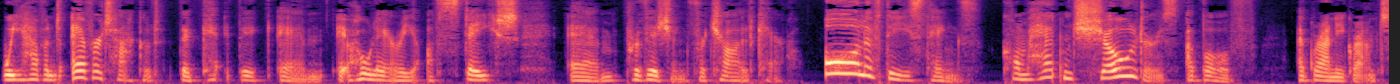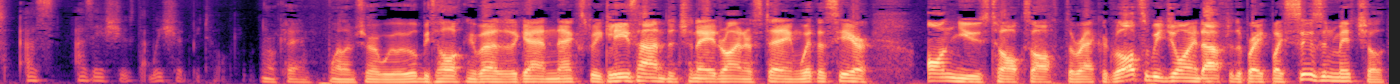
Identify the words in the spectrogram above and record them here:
We haven't ever tackled the, the um, whole area of state um, provision for childcare. All of these things come head and shoulders above a granny grant as, as issues that we should be talking Okay, well, I'm sure we will be talking about it again next week. Lise Hand and Sinead Ryan are staying with us here on News Talks Off the Record. We'll also be joined after the break by Susan Mitchell,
